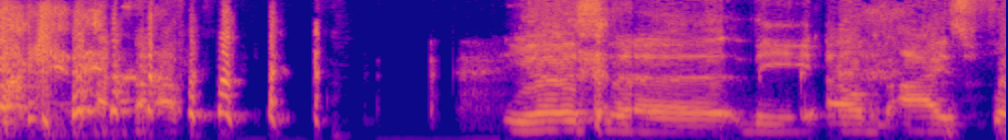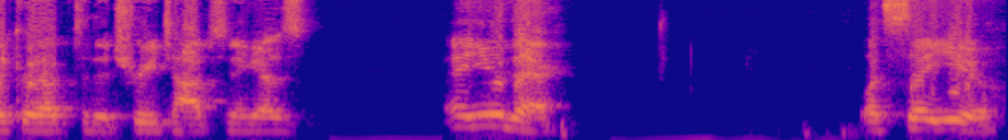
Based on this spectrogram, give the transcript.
you notice the the elf's eyes flicker up to the treetops, and he goes, "Hey, you there? What say you,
